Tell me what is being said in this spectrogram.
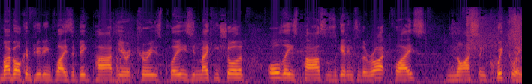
Mobile computing plays a big part here at Couriers Please in making sure that all these parcels are getting to the right place nice and quickly.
